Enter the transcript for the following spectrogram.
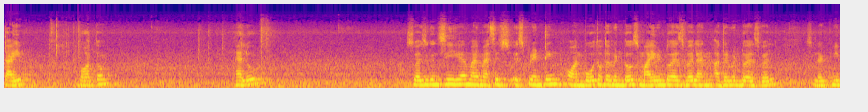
type Gautam hello. So as you can see here my message is printing on both of the windows my window as well and other window as well so let me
